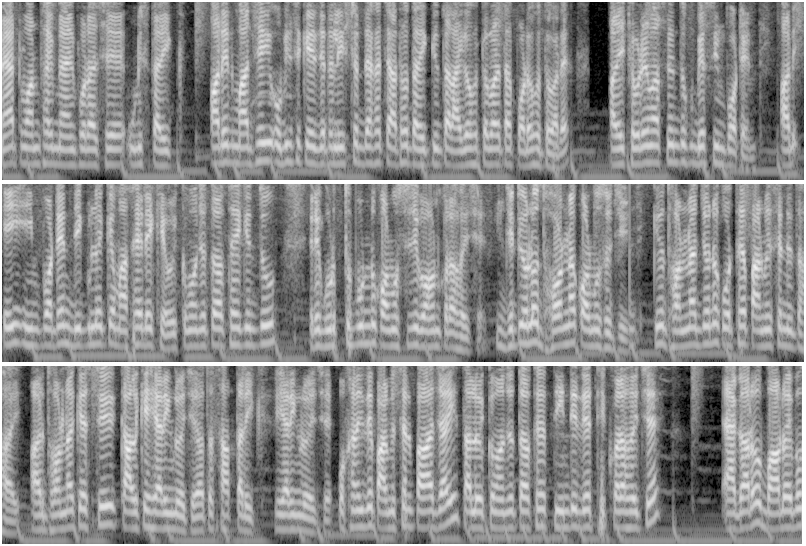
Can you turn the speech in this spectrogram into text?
MAT one five nine four আছে, উনিশ তারিখ। আর এর মাঝেই ওবিসি কেস যেটা লিস্টেড দেখাচ্ছে আঠেরো তারিখ, কিন্তু তার আগে হতে পারে তার পরে হতে পারে। আর এই ফেব্রুয়ারি মাস কিন্তু বেশ ইম্পর্টেন্ট আর এই ইম্পর্টেন্ট দিকগুলোকে মাথায় রেখে ঐক্যমঞ্চের তরফ থেকে কিন্তু এটা গুরুত্বপূর্ণ কর্মসূচি গ্রহণ করা হয়েছে। যেটি হলো ধর্ণা কর্মসূচি। কিন্তু ধর্নার জন্য করতে হবে পারমিশন নিতে হয়। আর ধর্ণা কেসটি কালকে হিয়ারিং রয়েছে, অর্থাৎ সাত তারিখ হিয়ারিং রয়েছে। ওখানে যদি পারমিশন পাওয়া যায়, তাহলে ঐক্যমঞ্চের তরফ থেকে তিনটি ডেট ঠিক করা হয়েছে, এগারো, বারো এবং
